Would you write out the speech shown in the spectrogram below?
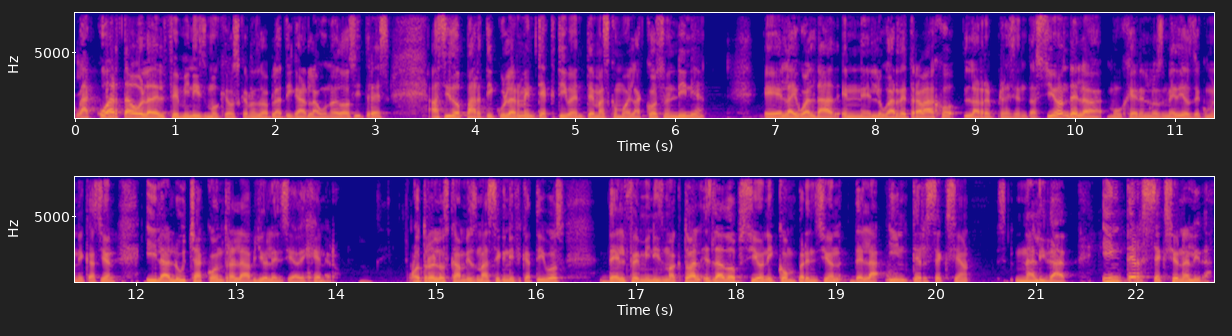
La cuarta ola del feminismo, que Oscar nos va a platicar, la 1, 2 y 3, ha sido particularmente activa en temas como el acoso en línea, eh, la igualdad en el lugar de trabajo, la representación de la mujer en los medios de comunicación y la lucha contra la violencia de género. Otro de los cambios más significativos del feminismo actual es la adopción y comprensión de la interseccionalidad. Interseccionalidad.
